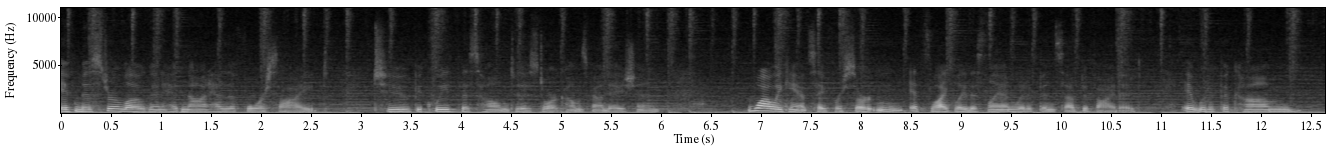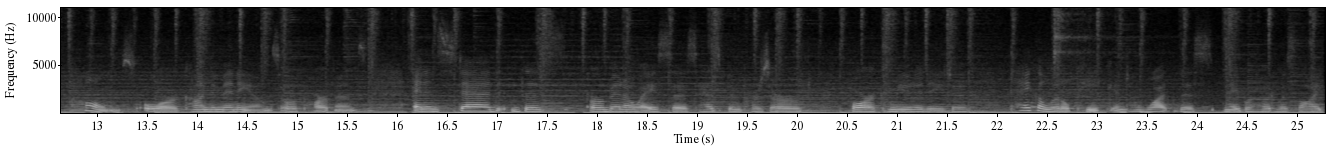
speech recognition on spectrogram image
If Mr. Logan had not had the foresight to bequeath this home to the Historic Homes Foundation, while we can't say for certain, it's likely this land would have been subdivided. It would have become homes or condominiums or apartments. And instead, this urban oasis has been preserved for our community to take a little peek into what this neighborhood was like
